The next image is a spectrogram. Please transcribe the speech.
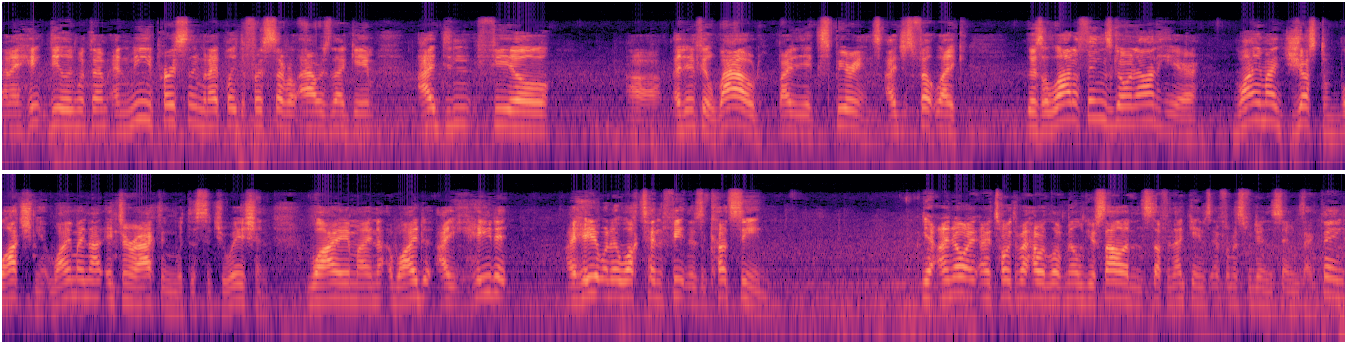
and I hate dealing with them. And me personally, when I played the first several hours of that game, I didn't feel uh, I didn't feel wowed by the experience. I just felt like there's a lot of things going on here. Why am I just watching it? Why am I not interacting with the situation? Why am I not? Why do I hate it? I hate it when I walk ten feet and there's a cutscene. Yeah, I know I, I, talked about how I love Metal Gear Solid and stuff, and that game's infamous for doing the same exact thing.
